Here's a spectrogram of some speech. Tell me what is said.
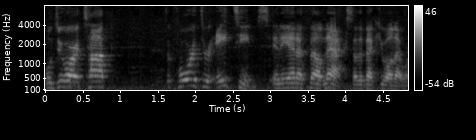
We'll do our top four through eight teams in the NFL next on the BetQL Network.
